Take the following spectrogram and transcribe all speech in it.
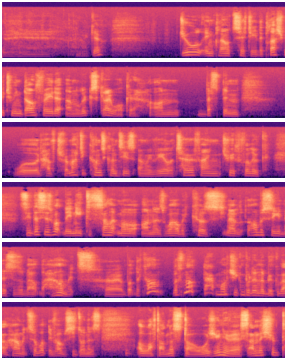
There we go. Duel in Cloud City. The clash between Darth Vader and Luke Skywalker on Bespin would have traumatic consequences and reveal a terrifying truth for Luke. See, this is what they need to sell it more on as well, because, you know, obviously this is about the helmets, uh, but they can't, there's not that much you can put in the book about helmets, so what they've obviously done is a lot on the Star Wars universe, and they should,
